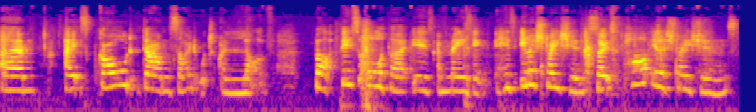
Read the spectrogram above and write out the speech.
Um, it's gold down the side, which I love. But this author is amazing. His illustrations, so it's part illustrations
